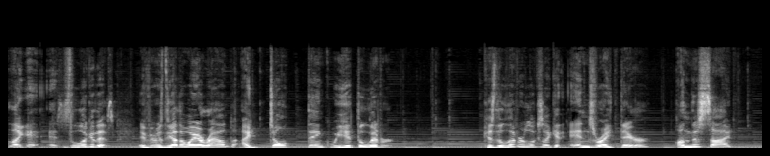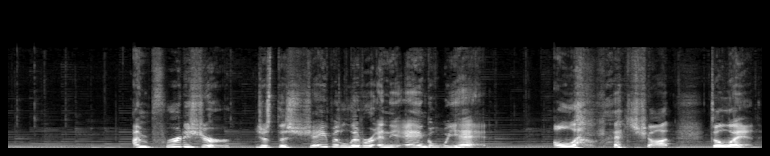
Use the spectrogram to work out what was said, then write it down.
like, eh, so look at this. If it was the other way around, I don't think we hit the liver. Because the liver looks like it ends right there on this side. I'm pretty sure just the shape of the liver and the angle we had allowed that shot to land.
